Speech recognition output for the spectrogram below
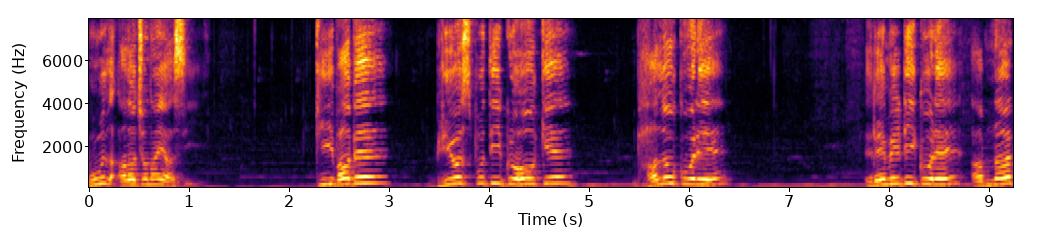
মূল আলোচনায় আসি। কীভাবে বৃহস্পতি গ্রহকে ভালো করে রেমেডি করে আপনার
